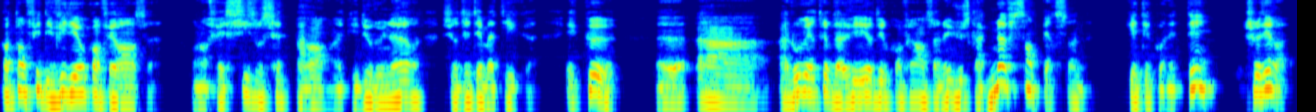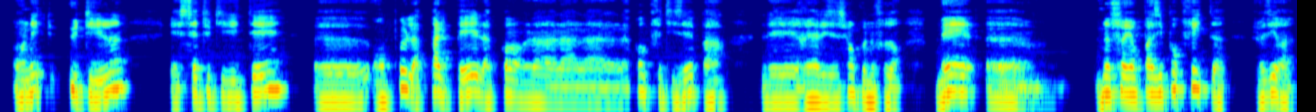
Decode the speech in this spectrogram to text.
quand on fait des vidéoconférences, on en fait six ou sept par an, hein, qui durent une heure sur des thématiques, et que euh, à, à l'ouverture de la vidéoconférence, on a eu jusqu'à 900 personnes qui étaient connectées. Je veux dire, on est utile et cette utilité, euh, on peut la palper, la, concrétiser par les réalisations que nous faisons. Mais euh, ne soyons pas hypocrites. Je veux dire,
